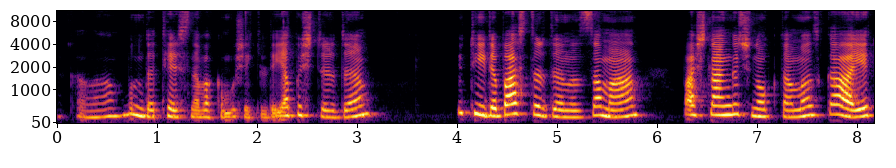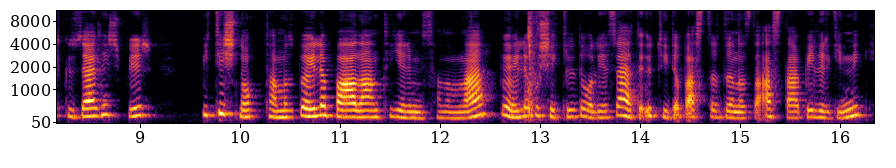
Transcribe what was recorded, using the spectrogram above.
yakalım. Bunu da tersine bakın bu şekilde yapıştırdım. Ütüyü de bastırdığınız zaman başlangıç noktamız gayet güzel hiçbir bitiş noktamız böyle bağlantı yerimiz hanımlar böyle bu şekilde oluyor. Zaten ütüyü de bastırdığınızda asla belirginlik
